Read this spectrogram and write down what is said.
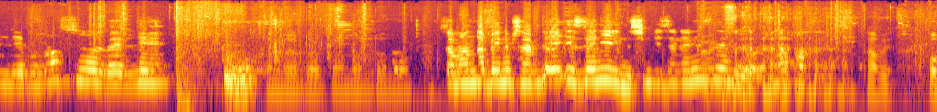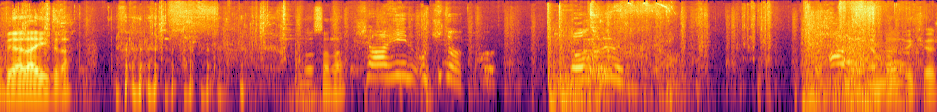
50 50 bu nasıl 50? Zamanında benim semde izleniyordun. Şimdi izlenen izlemiyor. ne yapalım? Tabii. O bir ara iyidir ha. Ondan sonra Şahin uçtu. Dolduruyorum. mükemmel bir kör.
